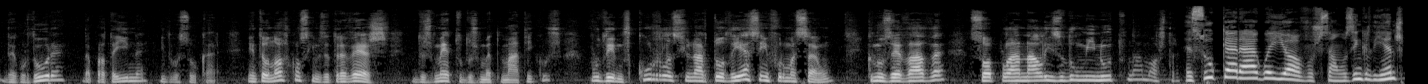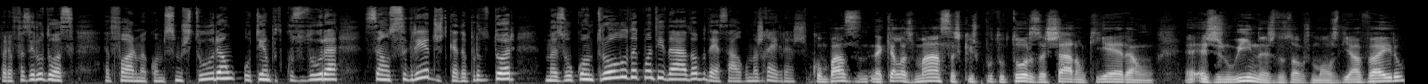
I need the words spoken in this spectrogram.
da gordura, da proteína e do açúcar. Então nós conseguimos, através dos métodos matemáticos, podermos correlacionar toda essa informação que nos é dada só pela análise de um minuto na amostra. Açúcar, água e ovos são os ingredientes para fazer o doce. A forma como se misturam, o tempo de cozedura, são segredos de cada produtor, mas o controlo da quantidade obedece a algumas regras. Com base naquelas massas que os produtores acharam que eram eh, as genuínas dos ovos moles de Aveiro,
